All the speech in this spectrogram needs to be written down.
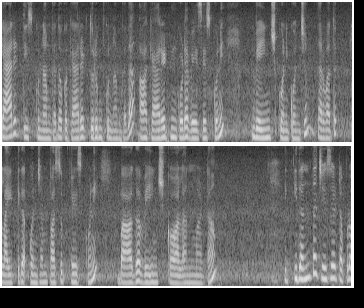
క్యారెట్ తీసుకున్నాం కదా ఒక క్యారెట్ తురుముకున్నాం కదా ఆ క్యారెట్ని కూడా వేసేసుకొని వేయించుకొని కొంచెం తర్వాత లైట్గా కొంచెం పసుపు వేసుకొని బాగా వేయించుకోవాలన్నమాట. ఇదంతా చేసేటప్పుడు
